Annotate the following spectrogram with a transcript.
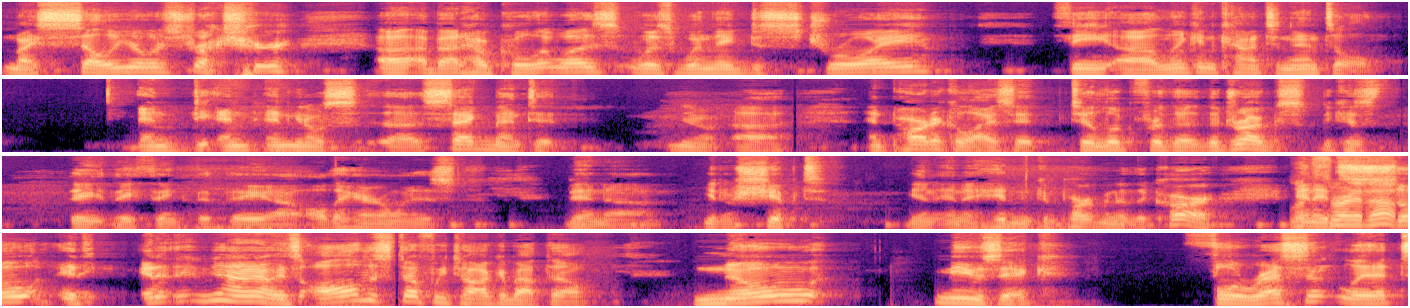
my cellular structure uh, about how cool it was was when they destroy the uh, Lincoln Continental and and and you know uh, segment it, you know, uh, and particleize it to look for the the drugs because they they think that they uh, all the heroin has been uh, you know shipped in, in a hidden compartment of the car, Let's and it's it so it's and it, no no it's all the stuff we talk about though, no music, fluorescent lit,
